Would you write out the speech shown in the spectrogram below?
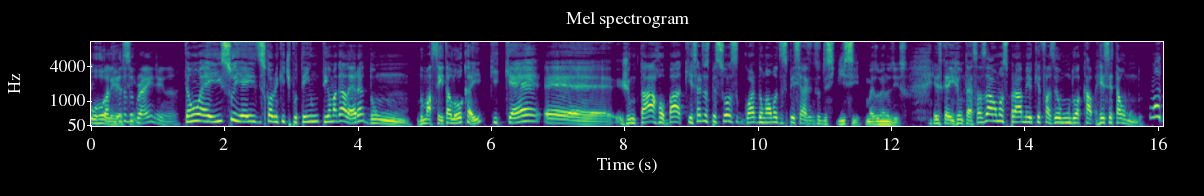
o, o rolê. atrito assim. do grinding, né? Então é isso, e aí eles descobrem que, tipo, tem, um, tem uma galera de, um, de uma seita louca aí que quer é, juntar, roubar, que certas pessoas guardam almas especiais dentro de, de si, mais ou menos isso. Eles querem juntar essas almas pra meio que fazer o mundo, resetar o mundo. Uma-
